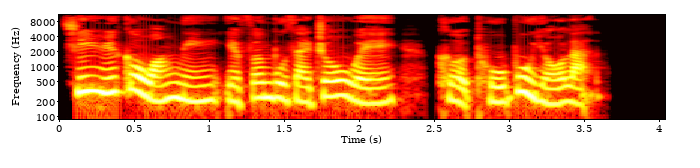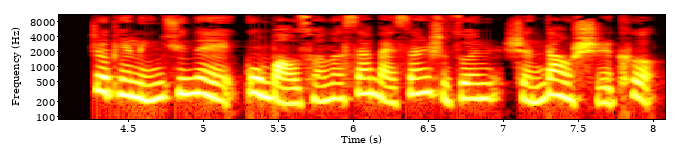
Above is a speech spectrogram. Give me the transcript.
其余各王陵也分布在周围，可徒步游览。这片陵区内共保存了三百三十尊神道石刻，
